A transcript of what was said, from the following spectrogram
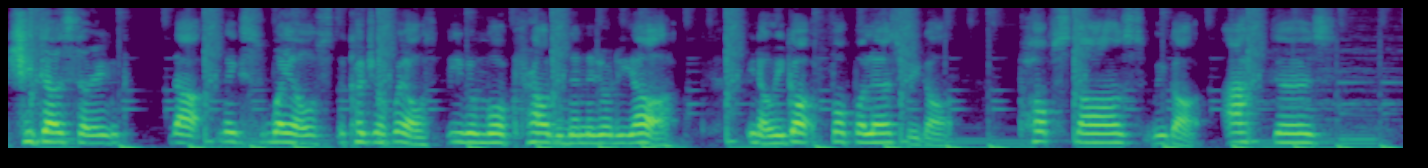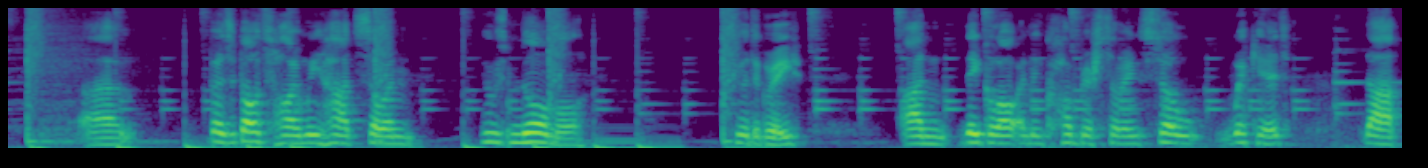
she does something that makes Wales, the country of Wales, even more proud than they already are. You know, we got footballers, we got pop stars, we got actors, um, but it's about time we had someone who's normal to a degree, and they go out and accomplish something so wicked that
